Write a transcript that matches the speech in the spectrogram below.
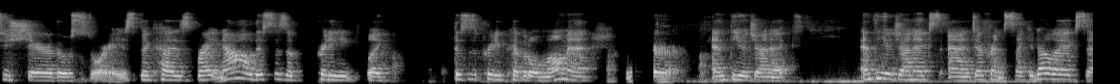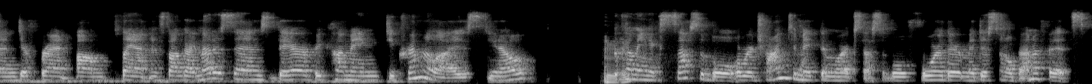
to share those stories because right now this is a pretty like this is a pretty pivotal moment where entheogenic entheogenics and different psychedelics and different um, plant and fungi medicines they're becoming decriminalized you know mm-hmm. becoming accessible or we're trying to make them more accessible for their medicinal benefits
